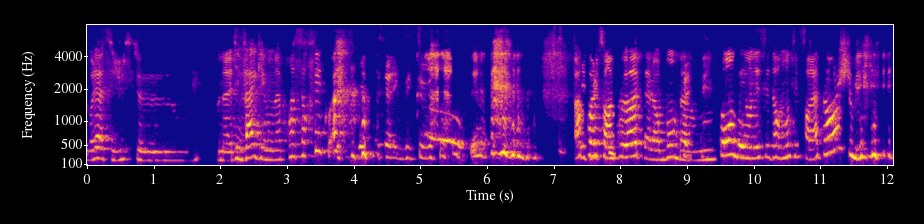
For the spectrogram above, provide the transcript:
voilà, c'est juste, euh, on a des vagues et on apprend à surfer, quoi. exactement. Parfois, elles sont un peu hautes, alors bon, ben, on tombe et on essaie de remonter sur la planche, mais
